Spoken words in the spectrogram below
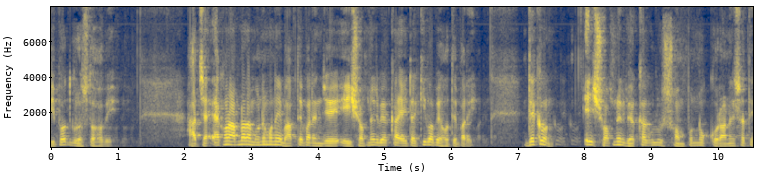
বিপদগ্রস্ত হবে। আচ্ছা এখন আপনারা মনে মনে ভাবতে পারেন যে এই স্বপ্নের ব্যাখ্যা এটা কীভাবে হতে পারে? দেখুন, এই স্বপ্নের ব্যাখ্যাগুলো সম্পূর্ণ কোরআনের সাথে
